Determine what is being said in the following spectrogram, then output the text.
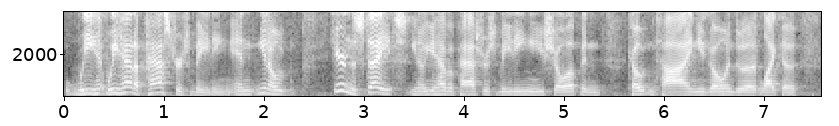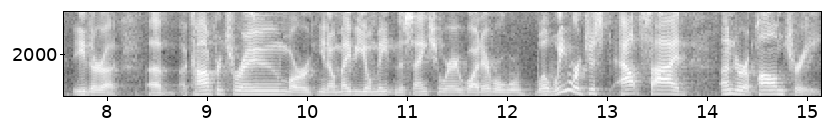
we we had a pastors meeting, and you know here in the states, you know, you have a pastors meeting, and you show up in coat and tie, and you go into a, like a either a, a, a, conference room or you know maybe you'll meet in the sanctuary or whatever. Well, we were just outside under a palm tree,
